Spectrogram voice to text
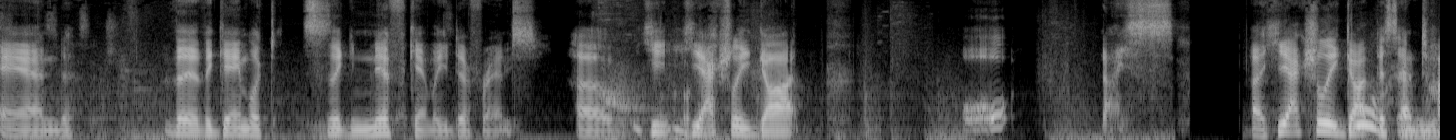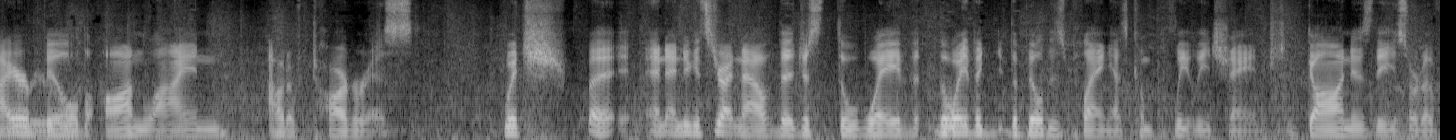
and the the game looked significantly different. Uh, he he actually got. Oh, nice. Uh, he actually got Ooh, this had to use entire build online out of Tartarus, which and and you can see right now the just the way the, the way the the build is playing has completely changed. Gone is the sort of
